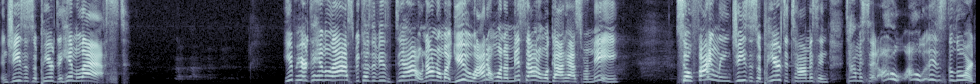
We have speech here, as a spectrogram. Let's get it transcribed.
And Jesus appeared to him last. He appeared to him last because of his doubt. And I don't know about you, I don't want to miss out on what God has for me. So finally, Jesus appeared to Thomas, and Thomas said, Oh, oh, it is the Lord.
